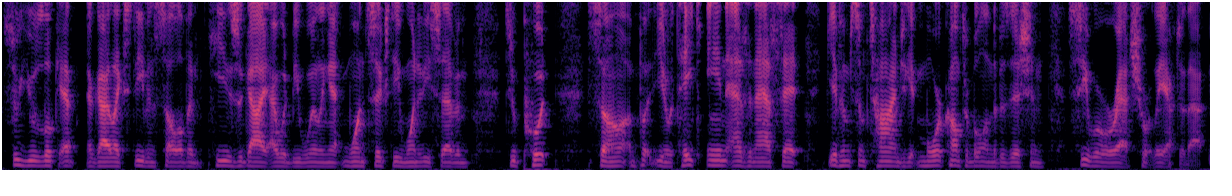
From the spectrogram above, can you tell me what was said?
So you look at a guy like Stephen Sullivan, he's a guy I would be willing at 160, 187 to put some, put, you know, take in as an asset, give him some time to get more comfortable in the position, see where we're at shortly after that.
